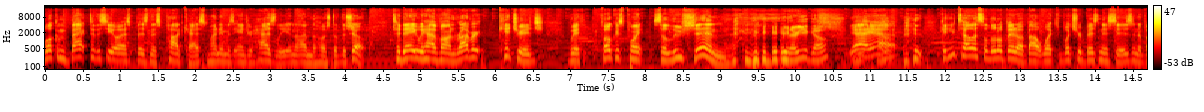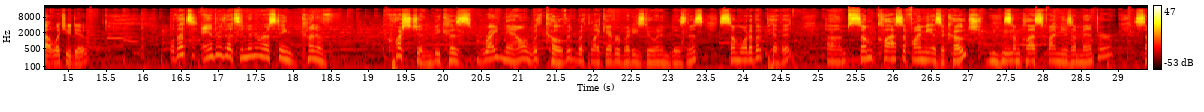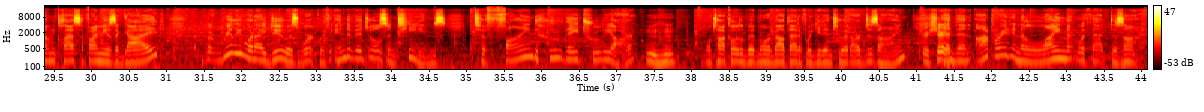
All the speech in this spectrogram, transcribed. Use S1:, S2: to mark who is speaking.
S1: Welcome back to the COS Business Podcast. My name is Andrew Hasley, and I'm the host of the show. Today we have on Robert Kittredge with Focus Point Solution.
S2: there you go.
S1: yeah, yeah. Can you tell us a little bit about what what your business is and about what you do?
S2: Well, that's Andrew. That's an interesting kind of question because right now with COVID, with like everybody's doing in business, somewhat of a pivot. Um, some classify me as a coach, mm-hmm. some classify me as a mentor, some classify me as a guide. But really, what I do is work with individuals and teams to find who they truly are.
S1: Mm-hmm.
S2: We'll talk a little bit more about that if we get into it, our design.
S1: For sure.
S2: And then operate in alignment with that design.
